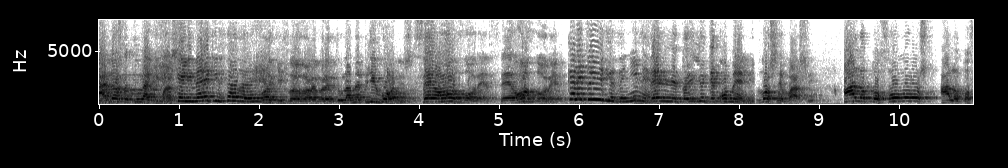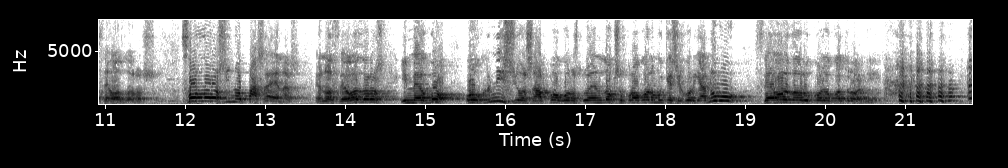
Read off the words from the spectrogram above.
Καλώ το τουλάκι μας. Καλημέρα κύριε Θόδωρε. Όχι, Θόδωρε, βρετούλα, με πληγώνεις. Θεόδωρε, Θεόδωρε. Καλέ το ίδιο δεν είναι. Δεν είναι το ίδιο και κομμένη. Δώσε βάση. Άλλο το Θόδωρος, άλλο το Θεόδωρος. Θόδωρος είναι ο Πάσα ένας, ενώ Θεόδωρος είμαι εγώ, ο γνήσιος απόγονος του ενδόξου προγόνου μου και συγχωριανού μου, Θεόδωρου Κολοκοτρώνη.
